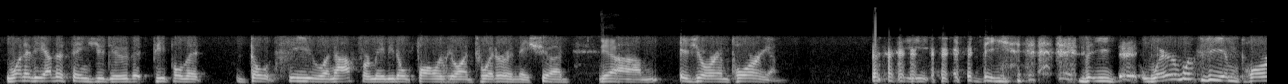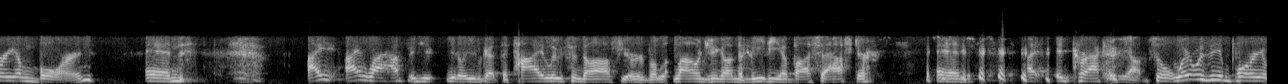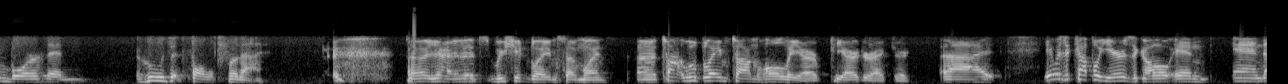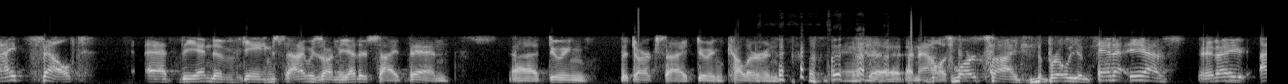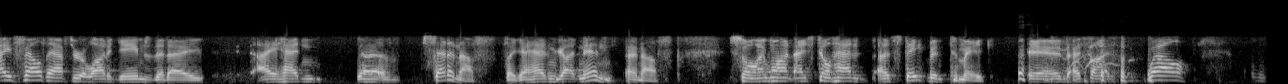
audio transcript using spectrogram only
One of the other things you do that people that don't see you enough or maybe don't follow you on Twitter and they should Yeah. um, is your emporium. the, the the where was the emporium born? And I I laugh and you you know you've got the tie loosened off. You're lounging on the media bus after, and I, it cracks me up. So where was the emporium born, and who's at fault for that? Oh yeah, it's, we should blame someone. Uh, Tom, we'll blame Tom Holy, our PR director. Uh, it was a couple years ago, and and I felt at the end of games, I was on the other side then, uh, doing the dark side, doing color and, and uh, analysis. The Smart side, the brilliant side. And uh, yes, and I I felt after a lot of games that I I hadn't uh, said enough, like I hadn't gotten in enough. So I want I still had a statement to make, and I thought, well,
